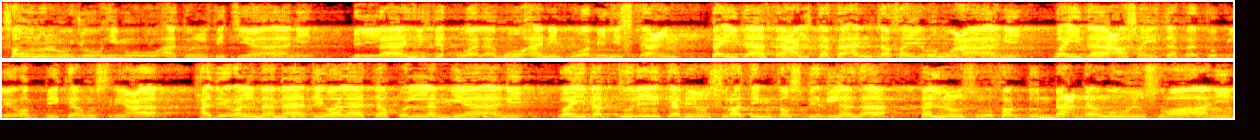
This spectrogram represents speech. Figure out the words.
صون الوجوه مروءة الفتيان. بالله ثق وله أنب وبه استعن. فإذا فعلت فأنت خير معاني وإذا عصيت فتب لربك مسرعا. حذر الممات ولا تقل لم ياني وإذا ابتليت بعسرة فاصبر لها فالعسر فرد بعده يسران.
